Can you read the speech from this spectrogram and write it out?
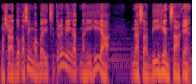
Masyado kasing mabait si Trining at nahihiya na sabihin sa akin.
